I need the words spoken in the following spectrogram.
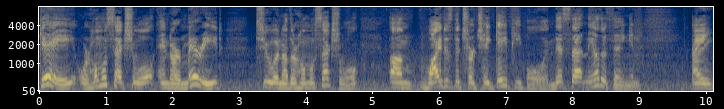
gay or homosexual and are married to another homosexual. Um, why does the church hate gay people and this, that, and the other thing? And I,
